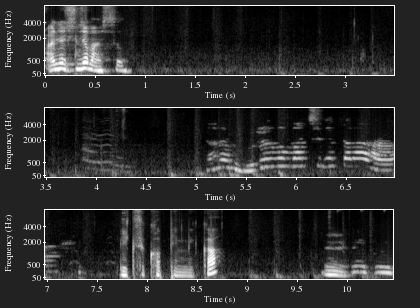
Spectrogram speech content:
아니야 진짜 맛있어. 나는 물을 못 맞추겠더라. 믹스 커피입니까? 응. 응, 응.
